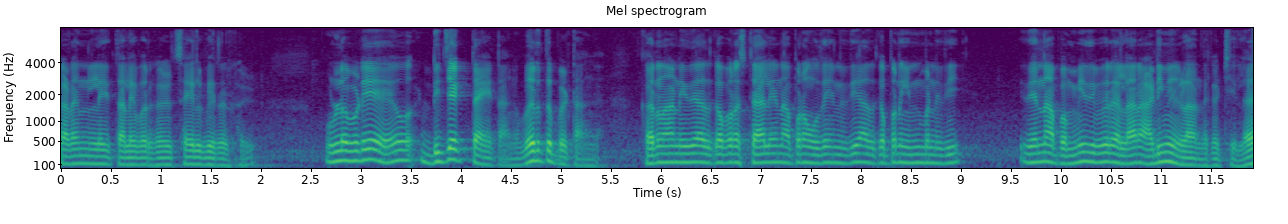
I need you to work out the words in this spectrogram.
கடைநிலை தலைவர்கள் செயல் வீரர்கள் உள்ளபடியே டிஜெக்ட் ஆகிட்டாங்க வெறுத்து போயிட்டாங்க. கருணாநிதி அதுக்கப்புறம் ஸ்டாலின் அப்புறம் உதயநிதி அதுக்கப்புறம் இன்பநிதி இது என்ன அப்போ மீதி பேர் எல்லாரும் அடிமைகளாக அந்த கட்சியில்?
